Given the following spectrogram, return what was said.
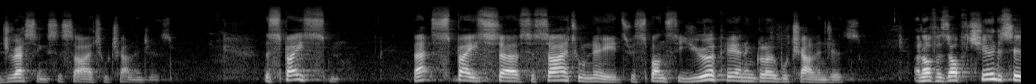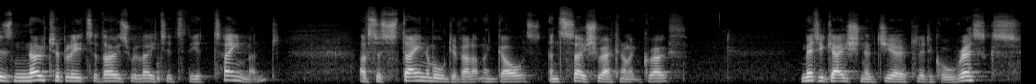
addressing societal challenges. The space, that space serves societal needs, responds to European and global challenges, and offers opportunities notably to those related to the attainment of sustainable development goals and socio-economic growth, mitigation of geopolitical risks,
